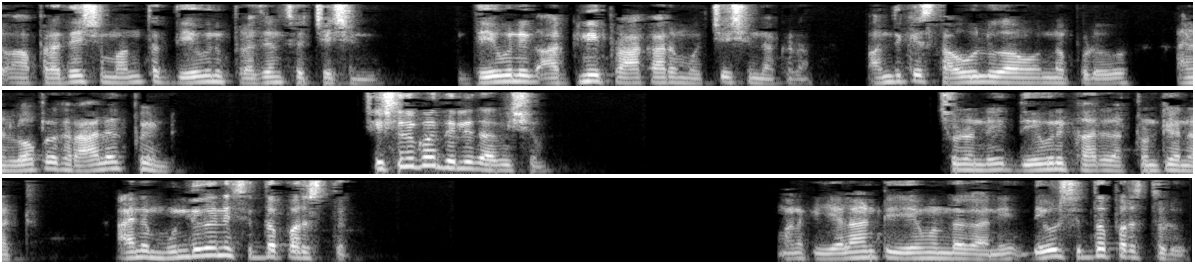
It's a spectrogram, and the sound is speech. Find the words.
ఆ ప్రదేశం అంతా దేవుని ప్రజెన్స్ వచ్చేసింది. దేవుని అగ్ని ప్రాకారం వచ్చేసింది అక్కడ. అందుకే సౌలుగా ఉన్నప్పుడు ఆయన లోపలికి రాలేకపోయింది శిష్యులు కూడా తెలియదు ఆ విషయం. చూడండి దేవుని కార్యాలు అటువంటి అన్నట్టు. ఆయన ముందుగానే సిద్ధపరుస్తాడు. మనకి ఎలాంటి ఏముందో కానీ దేవుడు సిద్ధపరుస్తాడు.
